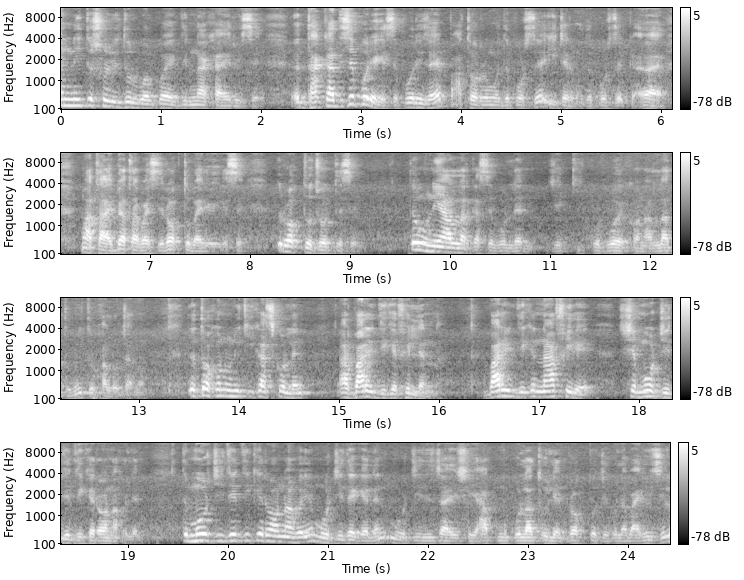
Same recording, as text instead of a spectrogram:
এমনি তো শরীর দুর্বল, কয়েকদিন না খায় রয়েছে ধাক্কা দিছে, পড়ে গেছে, পড়ে যায়, পাথরের মধ্যে পড়ছে, ইটের মধ্যে পড়ছে মাথায় ব্যথা পাইছে, রক্ত বাইরে হয়ে গেছে, তো রক্ত ঝরতেছে। তো উনি আল্লাহর কাছে বললেন যে, কি করব এখন? আল্লাহ, তুমি তো ভালো জানো। তো তখন উনি কি কাজ করলেন? আর বাড়ির দিকে ফিরলেন না। বাড়ির দিকে না ফিরে সে মসজিদের দিকে রওনা হলেন। তো মসজিদের দিকে রওনা হয়ে মসজিদে গেলেন। মসজিদে যায় সেই হাত মুখগুলা ধুলেন রক্ত যেগুলো বাইরে হয়েছিল,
